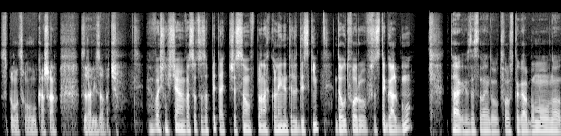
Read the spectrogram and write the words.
z pomocą Łukasza zrealizować. Właśnie chciałem was o to zapytać, czy są w planach kolejne teledyski do utworów z tego albumu? Tak, zdecydowanie do utworów z tego albumu. No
